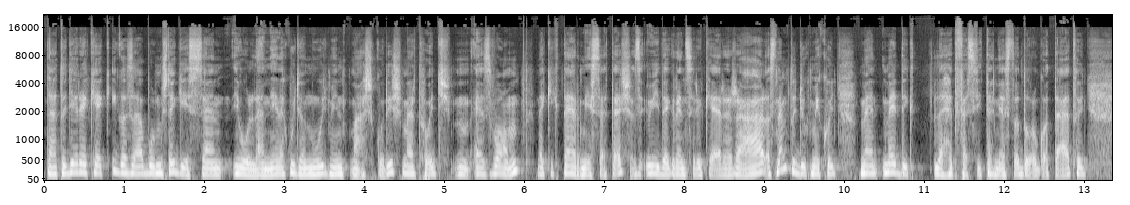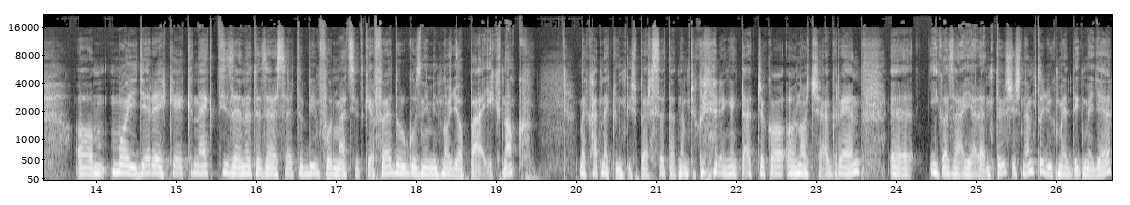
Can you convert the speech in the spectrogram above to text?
Tehát a gyerekek igazából most egészen jól lennének, ugyanúgy, mint máskor is, mert hogy mm, ez van, nekik természetes, az ő idegrendszerük erre rááll, azt nem tudjuk még, hogy meddig lehet feszíteni ezt a dolgot. Tehát, hogy a mai gyerekeknek 15 ezerszer több információt kell feldolgozni, mint nagyapáiknak, meg hát nekünk is persze, tehát nem csak a gyerekek, tehát csak a, a nagyságrend e, igazán jelentős, és nem tudjuk meddig megy el,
